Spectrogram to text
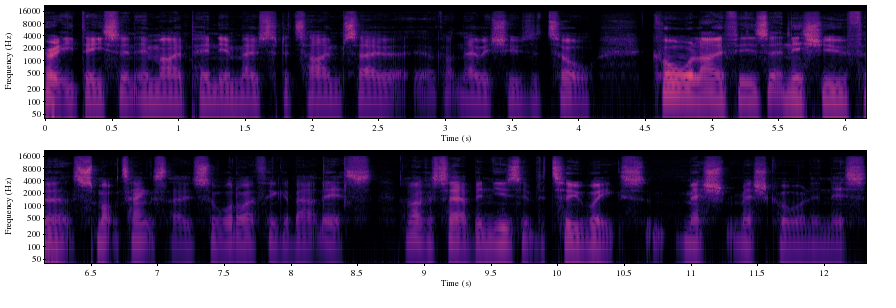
pretty decent in my opinion most of the time so I've got no issues at all. Coil life is an issue for Smok tanks though so what do I think about this? Like I say I've been using it for two weeks mesh mesh coil in this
